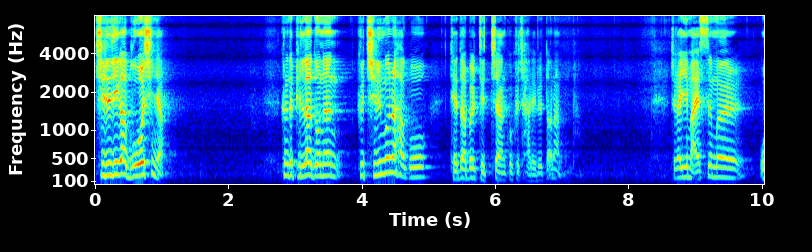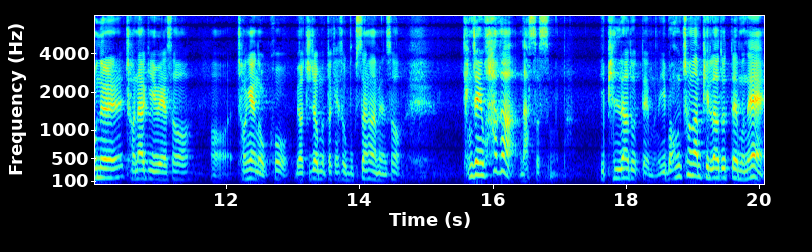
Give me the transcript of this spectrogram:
진리가 무엇이냐? 그런데 빌라도는 그 질문을 하고 대답을 듣지 않고 그 자리를 떠납니다. 제가 이 말씀을 오늘 전하기 위해서 어, 정해놓고 몇 주 전부터 계속 묵상하면서 굉장히 화가 났었습니다. 이 빌라도 때문에, 이 멍청한 빌라도 때문에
